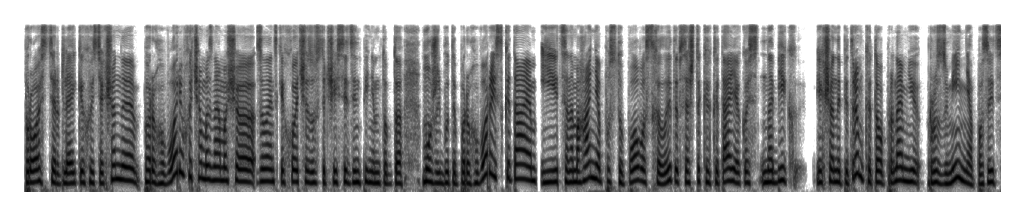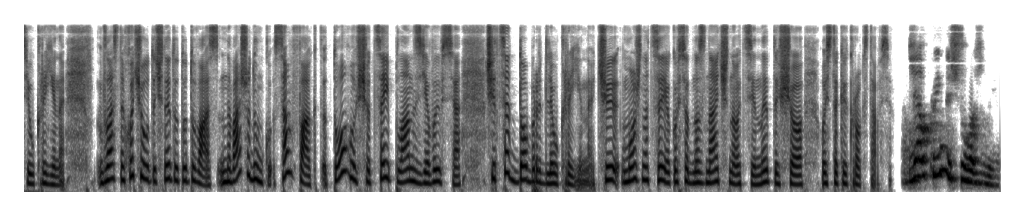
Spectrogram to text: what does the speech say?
простір для якихось, якщо не переговорів, хоча ми знаємо, що Зеленський хоче зустрічі з Сі тобто можуть бути переговори із Китаєм, і це намагання поступово схилити все ж таки Китай якось на бік якщо не підтримки, то принаймні розуміння позиції України. Власне, хочу уточнити тут у вас. На вашу думку, сам факт того, що цей план з'явився, чи це добре для України? Чи можна це якось однозначно оцінити, що ось такий крок стався? Для України що важливо?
